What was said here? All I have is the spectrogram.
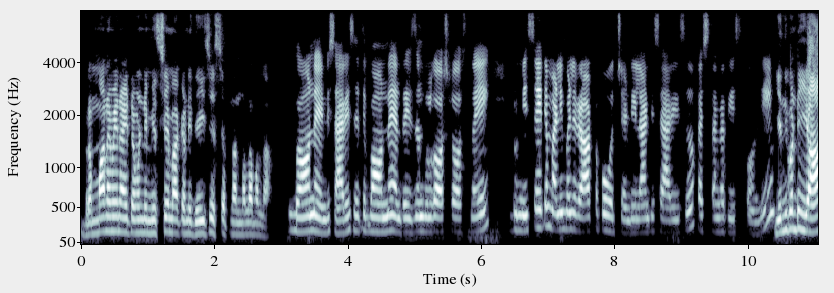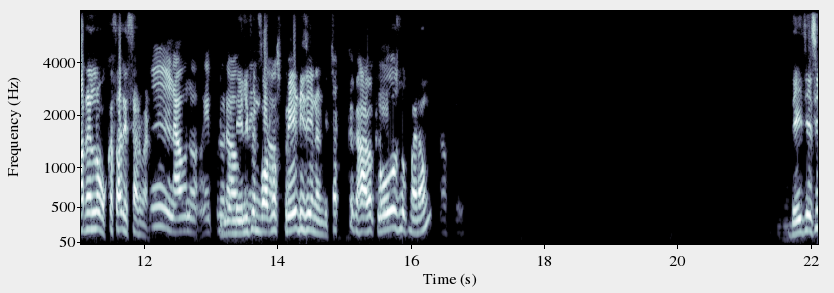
బ్రహ్మాండమైన ఐటమ్ అండి. మిస్ చేయమాకండి. దయచేసి చెప్తున్నాను మళ్ళా మళ్ళా. బాగున్నాయండి. శారీస్ అయితే బాగున్నాయి అండ్ రీజనబుల్ కాస్ట్లో వస్తున్నాయి. ఇప్పుడు మిస్ అయితే మళ్ళీ మళ్ళీ రాకపోవచ్చు అండి ఇలాంటి శారీస్ ఖచ్చితంగా తీసుకోండి. ఎందుకంటే ఈ ఆరు నెలల్లో ఒక్కసారి ఇస్తాడు మేడం. అవును. ఎప్పుడు ఎలిఫెంట్ బాటిల్ స్ప్రే డిజైన్ అండి. చక్కగా have close look madam. Okay. దయచేసి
